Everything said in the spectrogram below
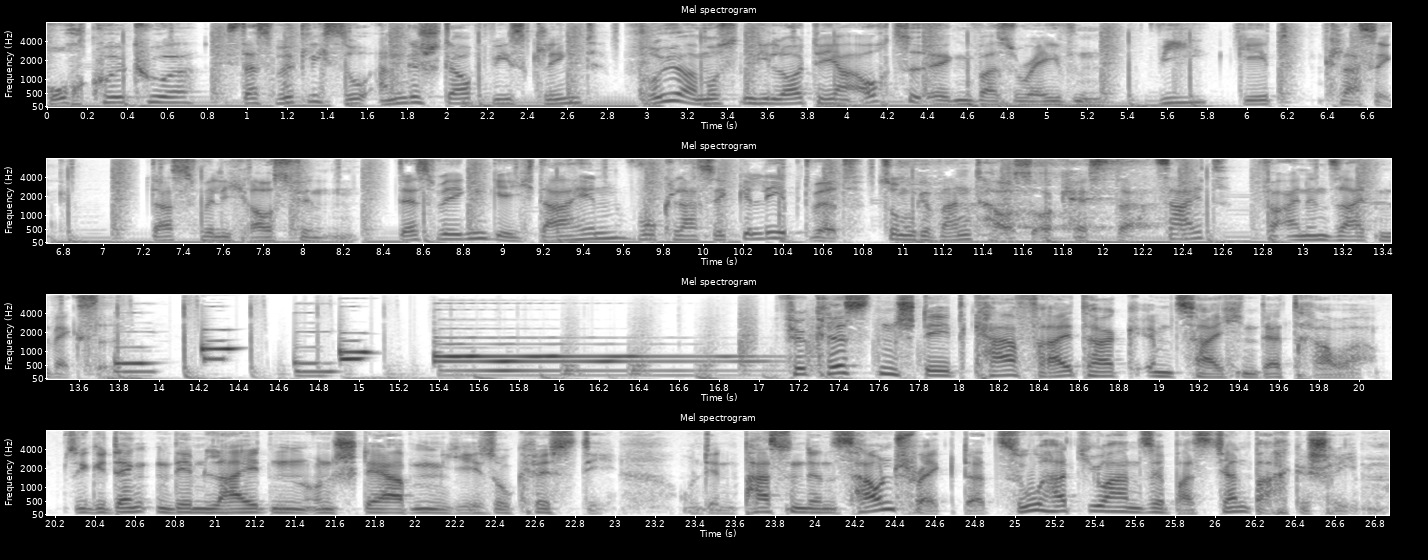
Hochkultur? Ist das wirklich so angestaubt, wie es klingt? Früher mussten die Leute ja auch zu irgendwas raven. Wie geht Klassik? Das will ich rausfinden. Deswegen gehe ich dahin, wo Klassik gelebt wird. Zum Gewandhausorchester. Zeit für einen Seitenwechsel. Für Christen steht Karfreitag im Zeichen der Trauer. Sie gedenken dem Leiden und Sterben Jesu Christi. Und den passenden Soundtrack dazu hat Johann Sebastian Bach geschrieben.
